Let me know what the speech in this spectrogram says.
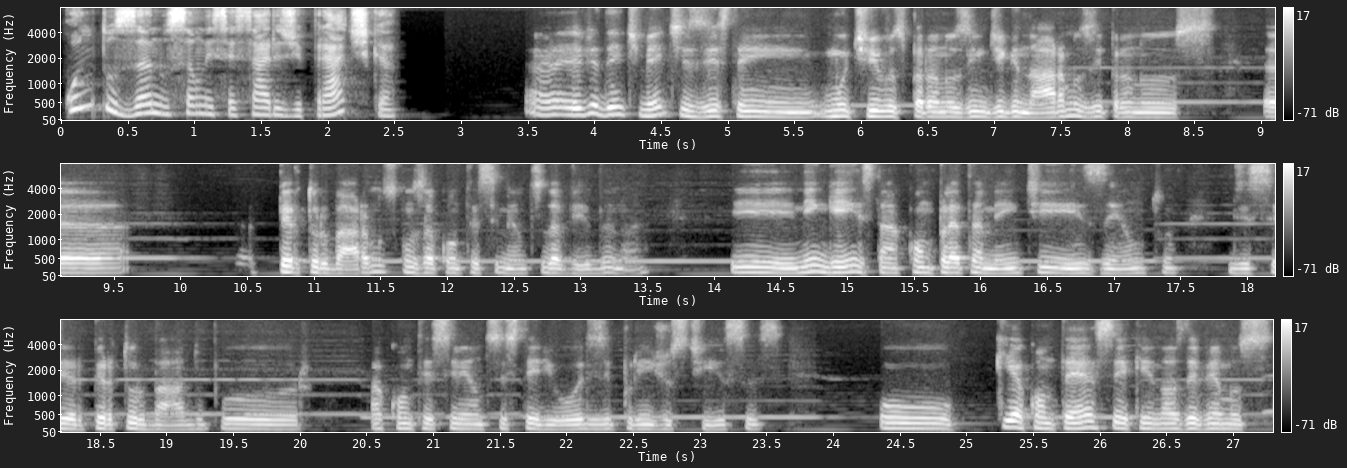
Quantos anos são necessários de prática? É, evidentemente, existem motivos para nos indignarmos e para nos é, perturbarmos com os acontecimentos da vida, não é? E ninguém está completamente isento de ser perturbado por acontecimentos exteriores e por injustiças. O que acontece é que nós devemos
